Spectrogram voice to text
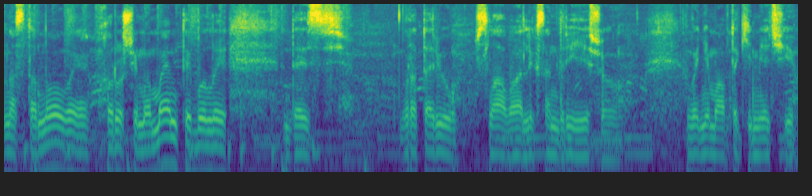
настанови, хороші моменти були. Десь вратарю Слава Олександрії, що винімав такі м'ячі.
